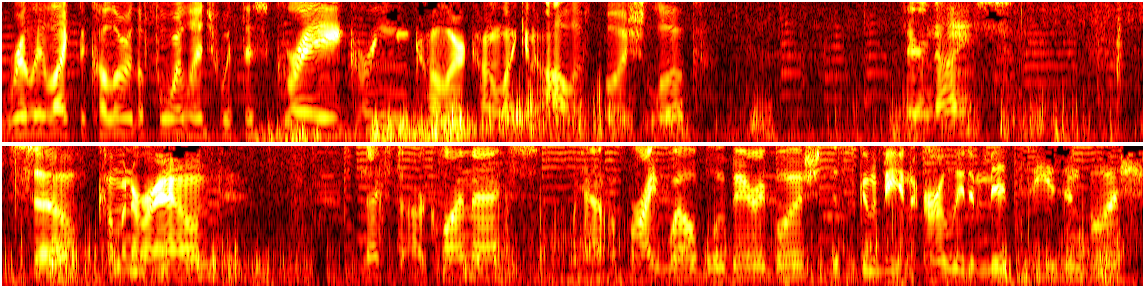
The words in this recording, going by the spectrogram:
Really like the color of the foliage with this gray green color, kind of like an olive bush look. Very nice. So coming around next to our climax, we have a Brightwell blueberry bush. This is gonna be an early to mid-season bush.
